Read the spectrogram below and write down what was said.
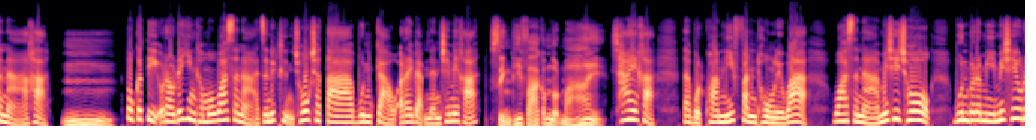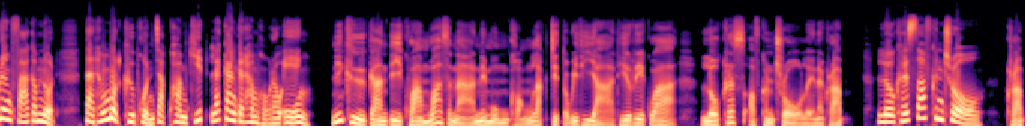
สนาค่ะ อืม ปกติเราได้ยินคำว่าวาสนาจะนึกถึงโชคชะตาบุญเก่าอะไรแบบนั้นใช่ไหมคะ สิ่งที่ฟ้ากำหนดมาให้ ใช่ค่ะ แต่บทความนี้ฟันธงเลยว่า วาสนาไม่ใช่โชค บุญบารมีไม่ใช่เรื่องฟ้ากำหนด แต่ทั้งหมดคือผลจากความคิดและการกระทำของเราเอง นี่คือการตีความวาสนาในมุมของหลักจิตวิทยาที่เรียกว่า locus of control เลยนะครับ locus of control ครับ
